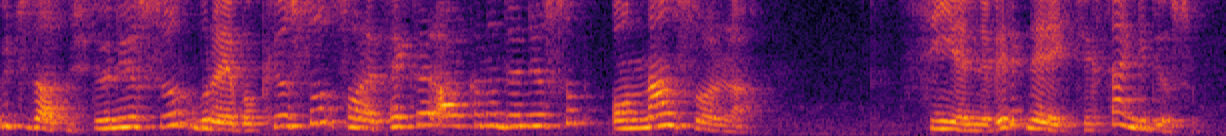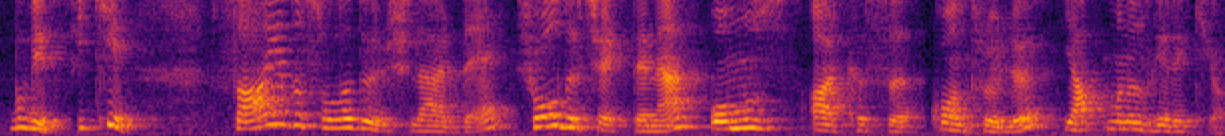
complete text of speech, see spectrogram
360 dönüyorsun, buraya bakıyorsun, sonra tekrar arkana dönüyorsun. Ondan sonra sinyalini verip nereye gideceksen gidiyorsun. Bu bir. İki, sağ ya da sola dönüşlerde shoulder check denen omuz arkası kontrolü yapmanız gerekiyor.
